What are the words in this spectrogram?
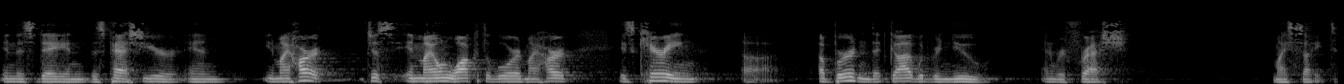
in this day and this past year. And in my heart, just in my own walk with the Lord, my heart is carrying uh, a burden that God would renew and refresh my sight,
